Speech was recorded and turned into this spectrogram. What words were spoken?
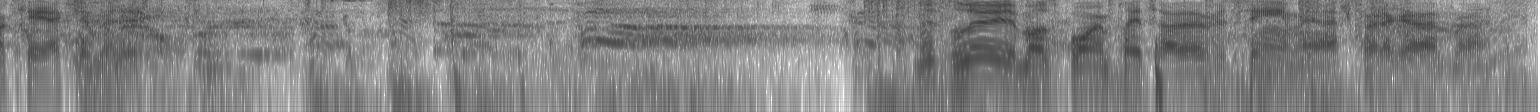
Okay, I committed. This is literally the most boring place I've ever seen, man. I swear to God, bro.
